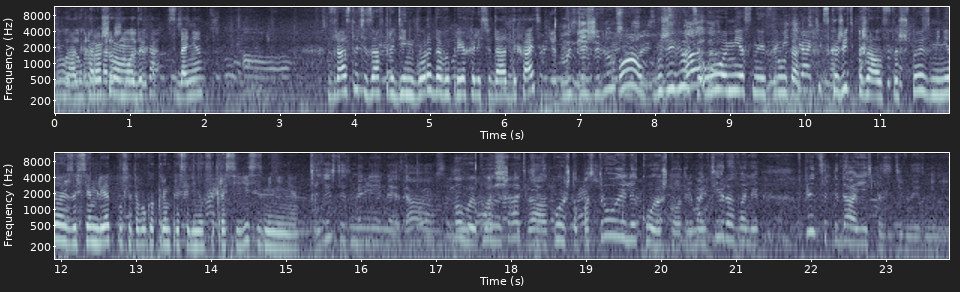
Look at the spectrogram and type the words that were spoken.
Ну ладно, доброго, хорошего вам хорошего отдыха. отдыха. До свидания. Здравствуйте, завтра день города, вы приехали сюда отдыхать? Мы здесь живем О, жизнь. вы живете? Да, да. О, местные, круто. Скажите, пожалуйста, что изменилось за 7 лет после того, как Крым присоединился к России? Есть изменения? Есть изменения, да. Новые Кое-что, площадки. Да, кое-что построили, кое-что отремонтировали. В принципе, да, есть позитивные изменения.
